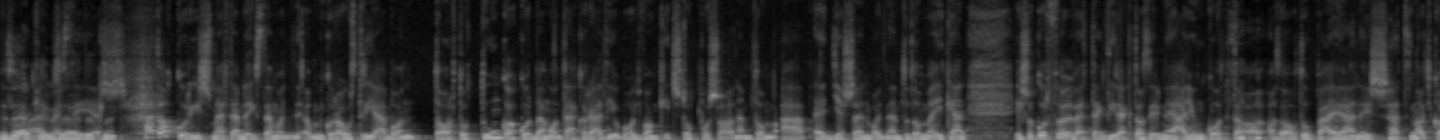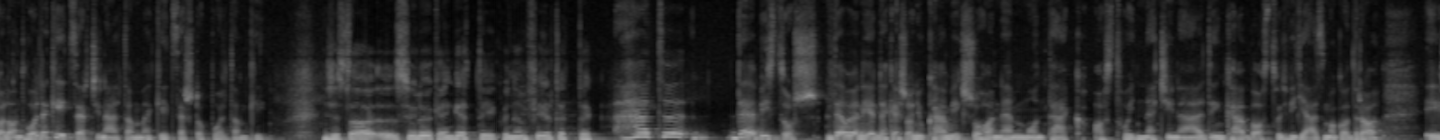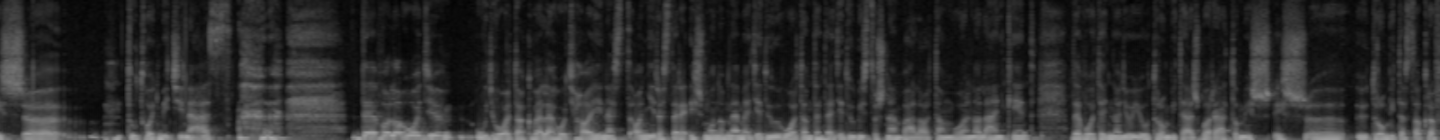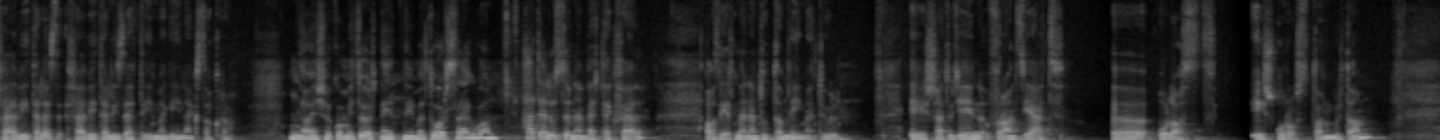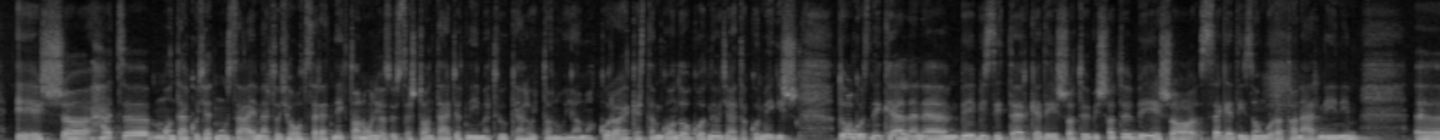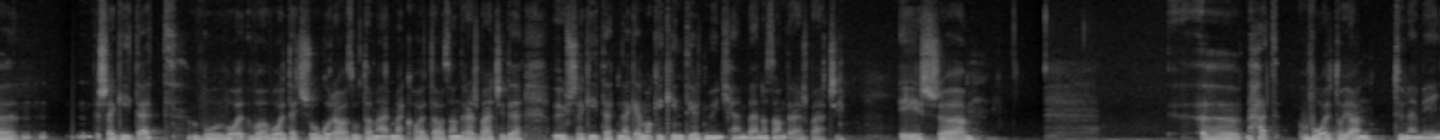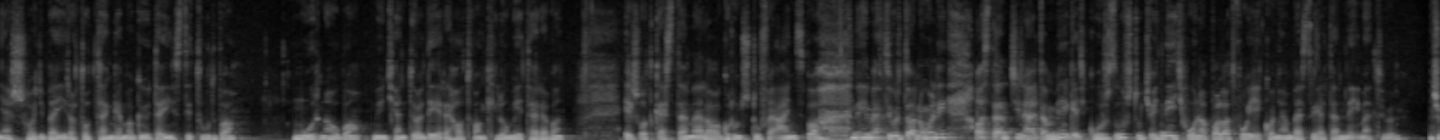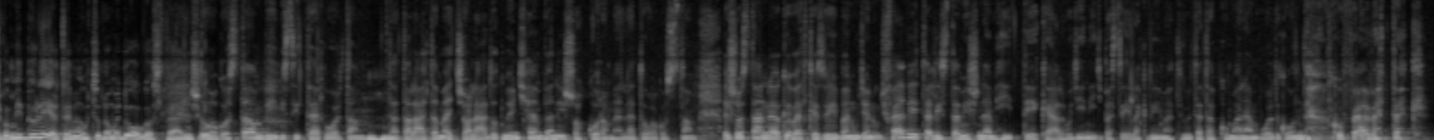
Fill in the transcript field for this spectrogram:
ez Ma elképzelhetetlen. Hát akkor is, mert emlékszem, hogy amikor Ausztriában tartottunk, akkor bemondták a rádióba, hogy van két stoppos, a, nem tudom, A1-esen, vagy nem tudom melyiken, és akkor fölvettek direkt azért, hogy ne álljunk ott a, az autópályán, és hát nagy kaland volt, de kétszer csináltam meg, kétszer egyszer stoppoltam ki. És ezt a szülők engedték, vagy nem féltettek? Hát, de biztos. De olyan érdekes, anyukám még soha nem mondták azt, hogy ne csináld, inkább azt, hogy vigyázz magadra, és uh, tud, hogy mit csinálsz. de valahogy úgy voltak vele, hogy ha én ezt annyira szeret, és mondom, nem egyedül voltam, tehát egyedül biztos nem vállaltam volna lányként, de volt egy nagyon jó trombitás barátom, és, és ő trombita szakra felvételizett, én meg ének szakra. Na, és akkor mi történt Németországban? Hát először nem vettek fel, azért, mert nem tudtam németül. És hát ugye én franciát, ö, olaszt és oroszt tanultam, és hát mondták, hogy hát muszáj, mert hogyha ott szeretnék tanulni, az összes tantárgyat németül kell, hogy tanuljam. Akkor elkezdtem gondolkodni, hogy hát akkor mégis dolgozni kellene, babysitterkedés, stb. stb. És a szegedi zongora tanárnénim segített, volt egy sógora, azóta már meghalta az András bácsi, de ő segített nekem, aki kint élt Münchenben, az András bácsi. És hát volt olyan tüneményes, hogy beíratott engem a Goethe Institutba, Murnauba, Münchentől délre 60 kilométerre van, és ott kezdtem el a Grundstufe 1-ba németül tanulni. Aztán csináltam még egy kurzust, úgyhogy négy hónap alatt folyékonyan beszéltem németül. És akkor miből éltem? Mert úgy tudom, hogy dolgoztál is. Dolgoztam, babysitter voltam. Uh-huh. Tehát találtam egy családot Münchenben, és akkor amellett dolgoztam. És aztán a következő évben ugyanúgy felvételiztem, és nem hitték el, hogy én így beszélek németül, tehát akkor már nem volt gond, akkor felvettek.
